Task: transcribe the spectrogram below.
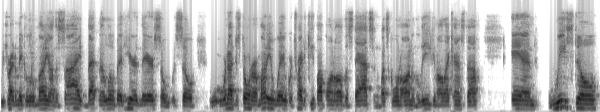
we try to make a little money on the side, betting a little bit here and there. So so we're not just throwing our money away. We're trying to keep up on all the stats and what's going on in the league and all that kind of stuff. And we still,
